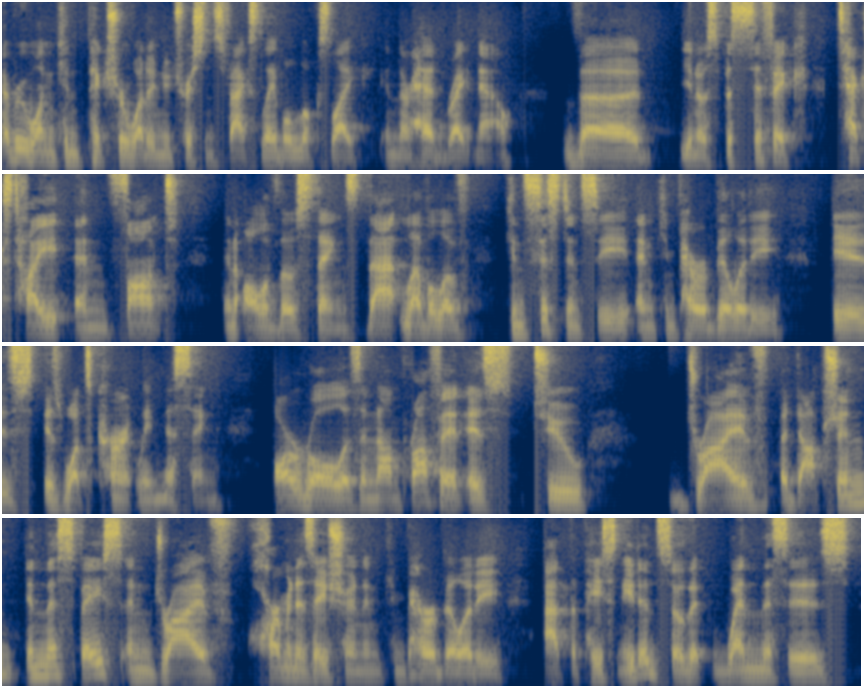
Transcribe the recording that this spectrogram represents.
everyone can picture what a nutrition's facts label looks like in their head right now. The, you know, specific text height and font and all of those things. That level of consistency and comparability is, is what's currently missing. Our role as a nonprofit is to drive adoption in this space and drive harmonization and comparability at the pace needed so that when this is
